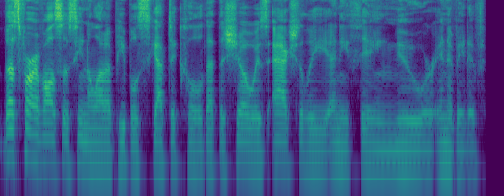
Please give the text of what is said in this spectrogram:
Thus far, I've also seen a lot of people skeptical that the show is actually anything new or innovative.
